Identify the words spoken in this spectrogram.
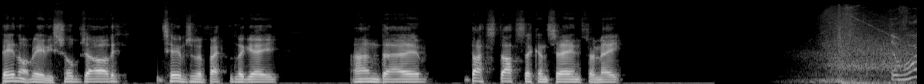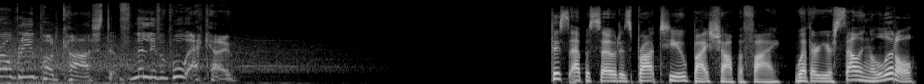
they're not really subs, are they? In terms of affecting the game, and um, that's that's the concern for me. The Royal Blue Podcast from the Liverpool Echo. This episode is brought to you by Shopify. Whether you're selling a little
